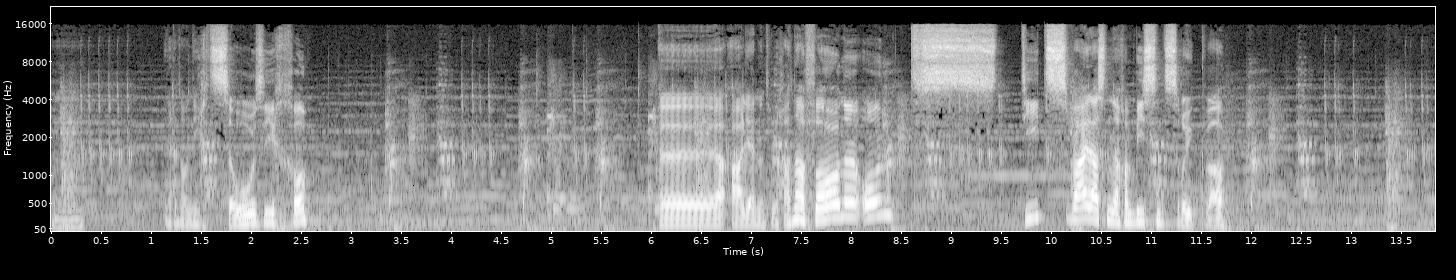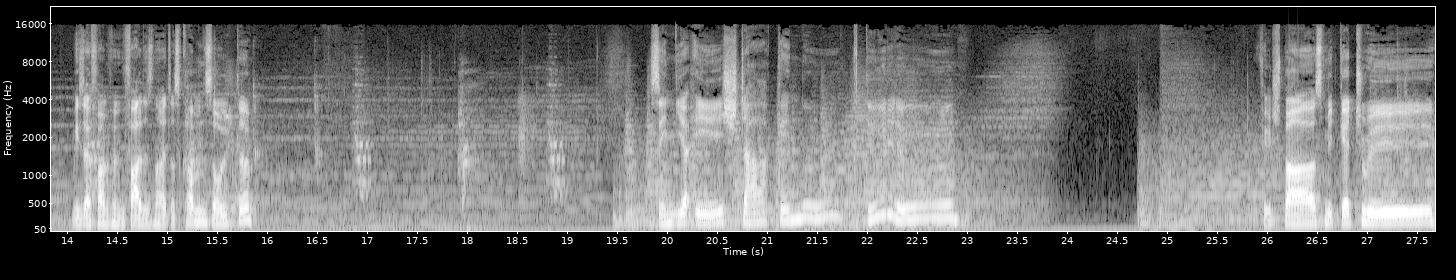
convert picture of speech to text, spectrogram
Hm. Ja, noch nicht so sicher. Äh, Alia natürlich auch nach vorne und die zwei lassen noch ein bisschen zurück, war. Wie gesagt, vor allem für den Fall, dass noch etwas kommen sollte. Sind ja eh stark genug. Du, du, du. Viel Spaß mit Getry.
